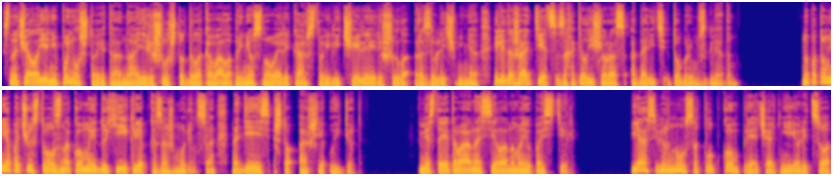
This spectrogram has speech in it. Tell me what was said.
Сначала я не понял, что это она, и решил, что Делаковала принес новое лекарство, или Челия решила развлечь меня, или даже отец захотел еще раз одарить добрым взглядом. Но потом я почувствовал знакомые духи и крепко зажмурился, надеясь, что Ашья уйдет. Вместо этого она села на мою постель. Я свернулся клубком, пряча от нее лицо,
